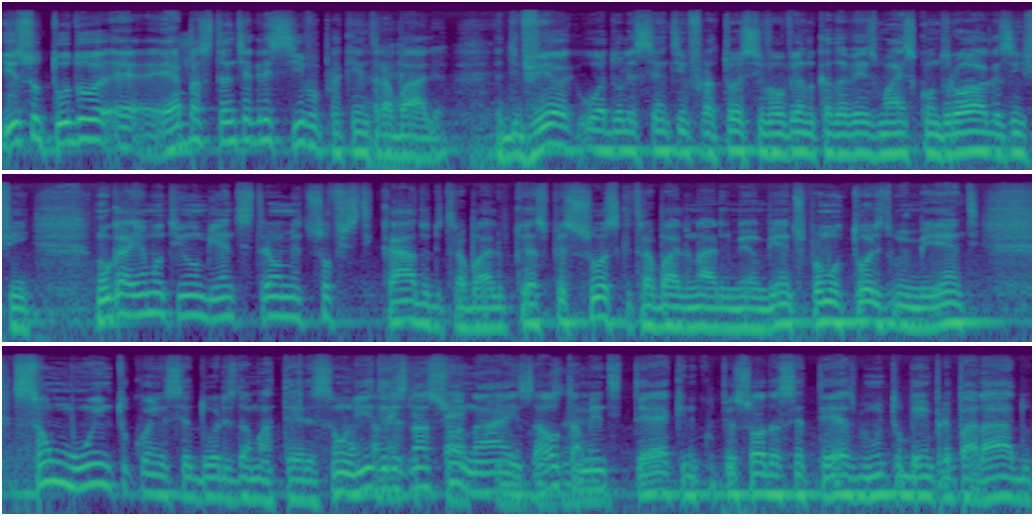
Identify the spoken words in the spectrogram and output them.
Isso tudo é, é bastante agressivo para quem é. trabalha. De ver o adolescente infrator se envolvendo cada vez mais com drogas, enfim. No Gaemo tinha um ambiente extremamente sofisticado de trabalho, porque as pessoas que trabalham na área de meio ambiente, os promotores do meio ambiente, são muito conhecedores da matéria, são altamente líderes nacionais, né? altamente né? técnico, o pessoal da CETESB muito bem preparado,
